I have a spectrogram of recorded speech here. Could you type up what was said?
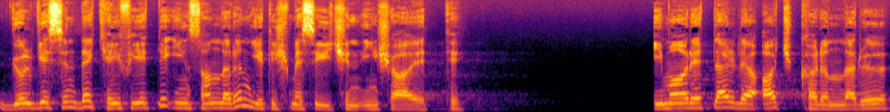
gölgesinde keyfiyetli insanların yetişmesi için inşa etti. İmaretlerle aç karınları,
